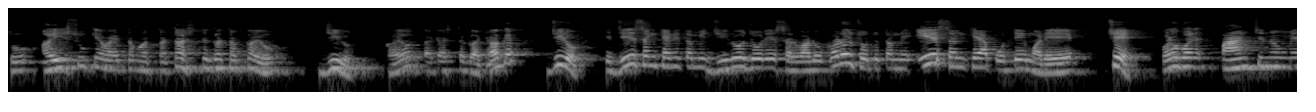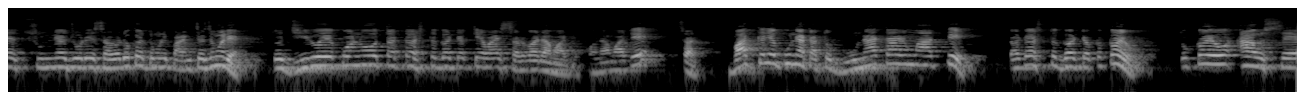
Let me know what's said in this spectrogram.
તો અહીં શું કહેવાય? તમારો તટસ્થ ઘટક કયો? જીરો કયો? તટસ્થ ઘટક જીરો કે જે સંખ્યાને તમે જીરો જોડે સરવાળો કરો છો તો તમને એ સંખ્યા પોતે મળે છે. બરાબર? પાંચનો મેં શૂન્ય જોડે સરવાળો કર્યો તો મને પાંચ જ મળ્યા તો જીરો એ કોનો તટસ્થ ઘટક કહેવાય સરવાળા માટે. કોના માટે? સર, વાત કરીએ ગુણાકાર. તો ગુણાકાર માટે તટસ્થ ઘટક કયો? તો કયો આવશે?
